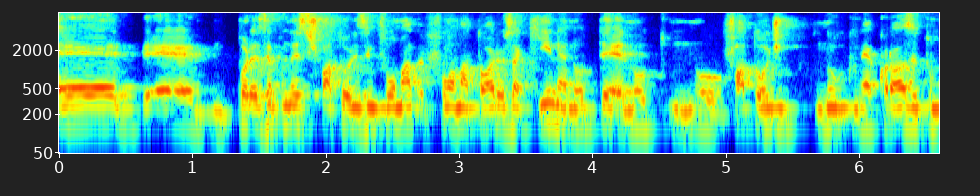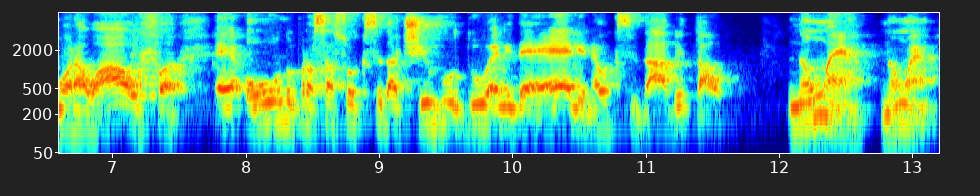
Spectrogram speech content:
é, é, por exemplo, nesses fatores inflamatórios aqui, né, no, no, no fator de no necrose tumoral alfa, é, ou no processo oxidativo do LDL, né, oxidado e tal. Não é, não é.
